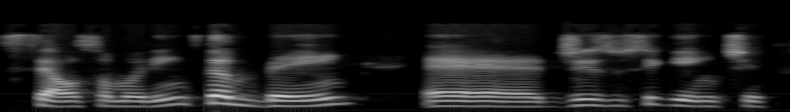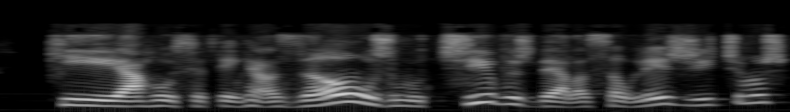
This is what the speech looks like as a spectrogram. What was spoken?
Celso Amorim também é, diz o seguinte: que a Rússia tem razão, os motivos dela são legítimos,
